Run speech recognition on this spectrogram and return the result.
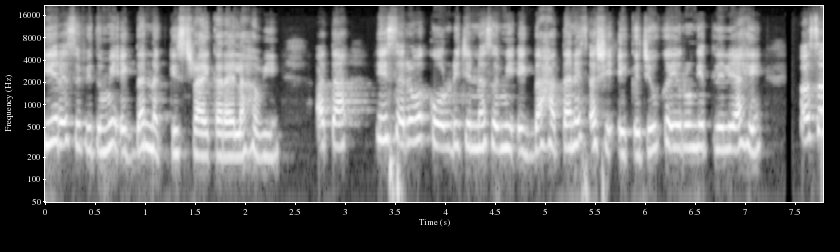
ही रेसिपी तुम्ही एकदा नक्कीच ट्राय करायला हवी. आता ही सर्व कोरडी चिन्ह मी एकदा हातानेच अशी एकजीव करून घेतलेली आहे. असं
